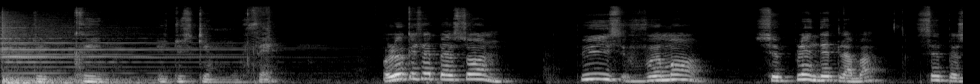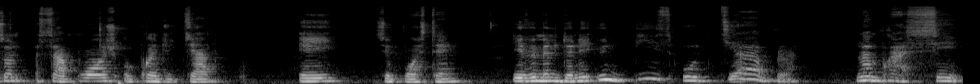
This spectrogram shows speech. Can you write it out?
de crimes et tout ce qui est mauvais. Au lieu que cette personne puisse vraiment se plaindre d'être là-bas, cette personne s'approche auprès du diable et se prosterne et veut même donner une bise au diable, l'embrasser.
